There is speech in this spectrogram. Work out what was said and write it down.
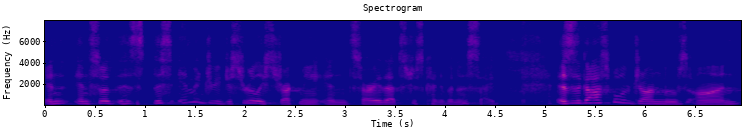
And, and so this, this imagery just really struck me, and sorry, that's just kind of an aside. As the Gospel of John moves on,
